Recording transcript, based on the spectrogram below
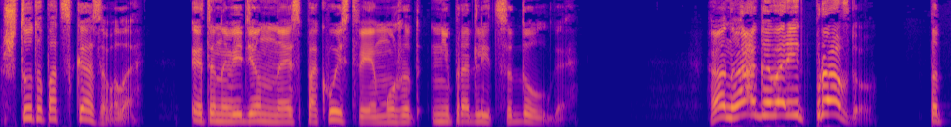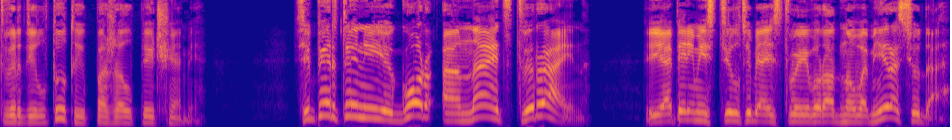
Что-то подсказывало. Это наведенное спокойствие может не продлиться долго. «Она говорит правду», — подтвердил тот и пожал плечами. «Теперь ты не Егор, а Найт Стверайн. Я переместил тебя из твоего родного мира сюда.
